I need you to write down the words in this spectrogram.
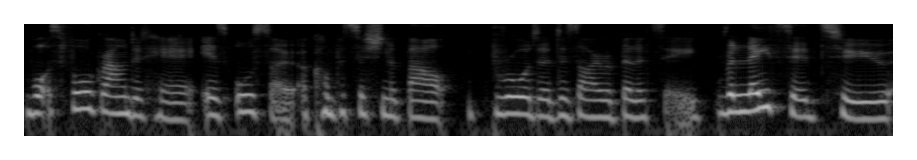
What's foregrounded here is also a competition about broader desirability related to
